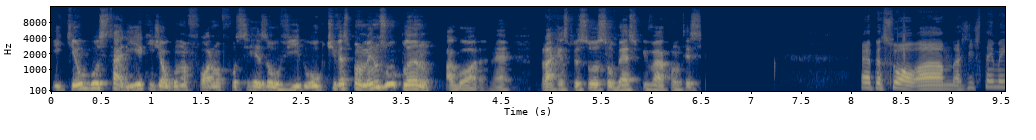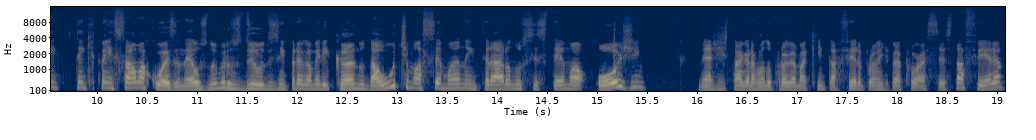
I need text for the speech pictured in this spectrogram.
e que eu gostaria que de alguma forma fosse resolvido ou que tivesse pelo menos um plano agora, né? Para que as pessoas soubessem o que vai acontecer. É, pessoal, a, gente também tem que pensar uma coisa, né? Os números do desemprego americano da última semana entraram no sistema hoje. Né? A gente está gravando o programa quinta-feira, provavelmente vai para o ar sexta-feira.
